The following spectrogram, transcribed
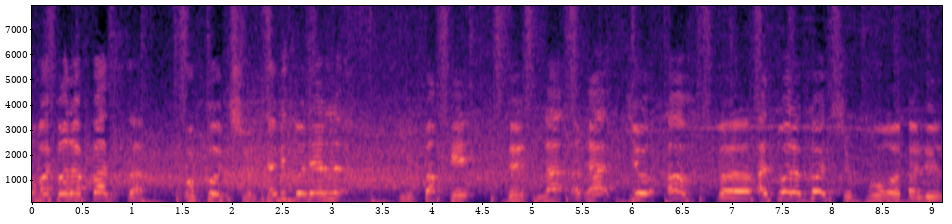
on va faire la passe au coach David Bonnel. Est parquet de la radio off. Euh, à toi le coach pour euh, le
